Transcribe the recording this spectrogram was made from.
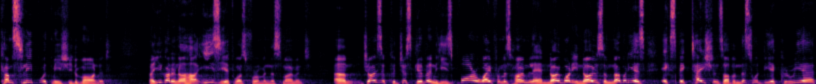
Come sleep with me, she demanded. Now, you've got to know how easy it was for him in this moment. Um, Joseph could just give in. He's far away from his homeland. Nobody knows him. Nobody has expectations of him. This would be a career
